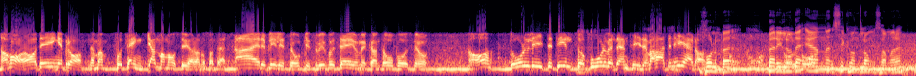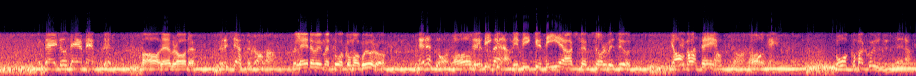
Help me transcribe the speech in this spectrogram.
Jaha, ja det är inget bra. När man får tänka att man måste göra något sånt där. Nej, det blir lite tråkigt. Så vi får se hur mycket han tar på oss nu. Ja, står du lite till så får du väl den tiden. Vad hade ni här då? Holmberg, Berglund är en sekund långsammare. Berglund en efter. Ja, det är bra det. Det känns bra va? Då leder vi med 2,7 då. Är det så? Ja, Det vi är fick, vi fick ju 10 Arslöv service ut. Ja, vad. Ja, okej. 2,7 nu säger han.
